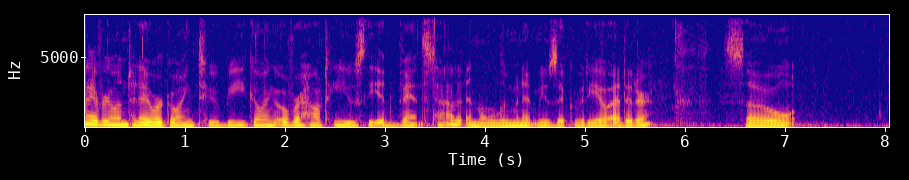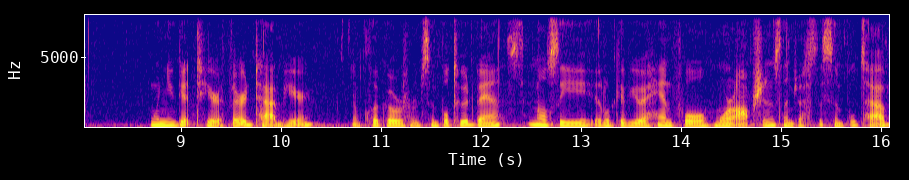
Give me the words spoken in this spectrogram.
Hi everyone, today we're going to be going over how to use the Advanced tab in the Luminant Music Video Editor. So when you get to your third tab here, you'll click over from Simple to Advanced, and you'll see it'll give you a handful more options than just the Simple tab.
